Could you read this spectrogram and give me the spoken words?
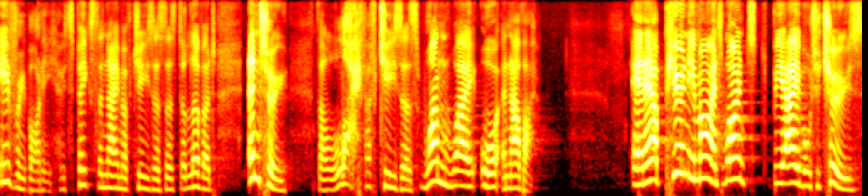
Everybody who speaks the name of Jesus is delivered into the life of Jesus, one way or another. And our puny minds won't be able to choose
